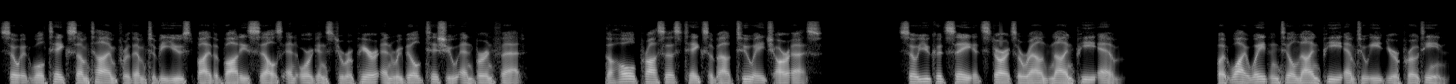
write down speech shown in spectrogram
So it will take some time for them to be used by the body's cells and organs to repair and rebuild tissue and burn fat. The whole process takes about 2 HRS. So you could say it starts around 9 pm. But why wait until 9 pm to eat your protein?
